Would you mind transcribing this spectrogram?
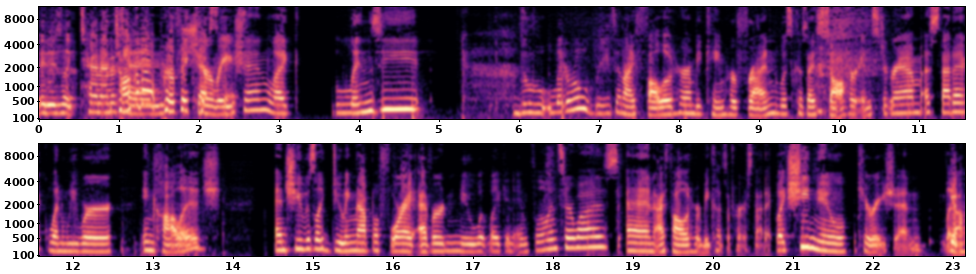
it is like ten out of Talk 10. about perfect chef's kiss. curation. Like Lindsay, the literal reason I followed her and became her friend was because I saw her Instagram aesthetic when we were in college. And she was like doing that before I ever knew what like an influencer was. And I followed her because of her aesthetic. Like she knew curation. Like Yeah,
